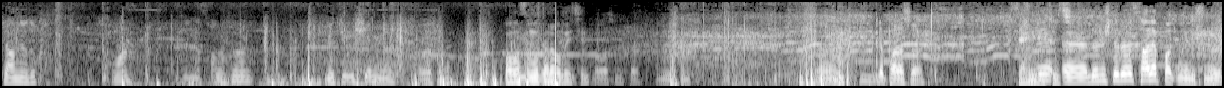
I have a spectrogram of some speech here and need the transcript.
planlıyorduk. Ama Dursun'un götü işlemiyor. Kolay kolay. Babası muhtar olduğu için. Babası muhtar. biliyorsunuz. Ee, bir de parası var. Zengin Şimdi e, dönüşte de salep bakmayı düşünüyoruz.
